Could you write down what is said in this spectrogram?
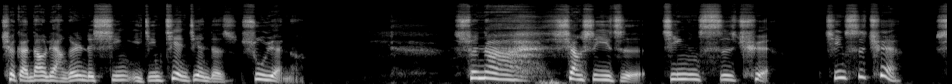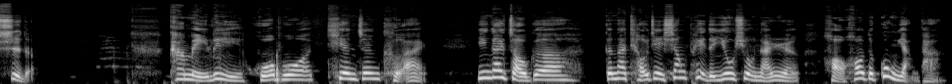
却感到两个人的心已经渐渐的疏远了。孙娜像是一只金丝雀，金丝雀是的，她美丽、活泼、天真、可爱，应该找个跟她条件相配的优秀男人，好好的供养她。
